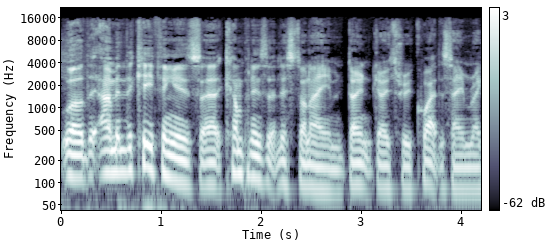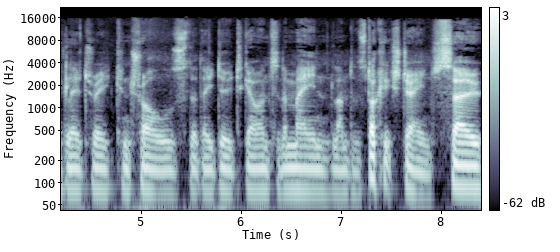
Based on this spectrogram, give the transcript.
Well, the, I mean the key thing is uh, companies that list on AIM don't go through quite the same regulatory controls that they do to go onto the main London Stock Exchange. So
